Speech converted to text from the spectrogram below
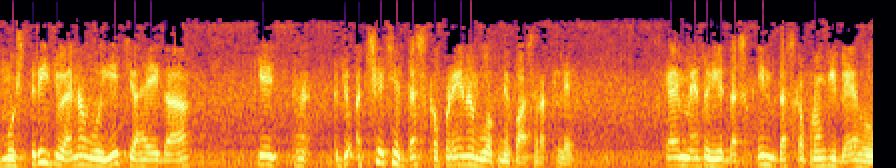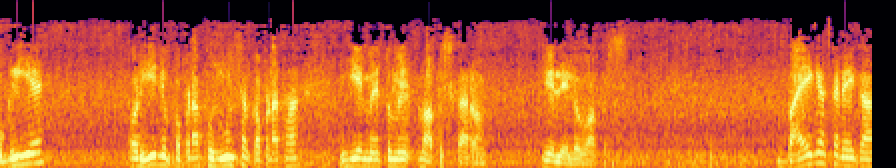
مشتری جو ہے نا وہ یہ چاہے گا کہ جو اچھے اچھے دس کپڑے ہیں نا وہ اپنے پاس رکھ لے۔ کہ میں تو یہ دس، ان دس کپڑوں کی بے ہو گئی ہے اور یہ جو کپڑا، فضول سا کپڑا تھا، یہ میں تمہیں واپس کر رہا ہوں۔ یہ لے لو واپس۔ بائے کیا کرے گا؟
